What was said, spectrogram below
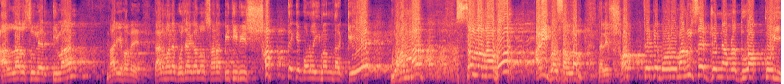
আল্লাহ রসুলের ইমান ভারী হবে। তার মানে বোঝা গেল সারা পৃথিবীর সব থেকে বড় ইমানদার কে? মোহাম্মদ সাল্লাল্লাহু আলাইহি ওয়াসাল্লাম। তাহলে সব থেকে বড় মানুষের জন্য আমরা দোয়া করি।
